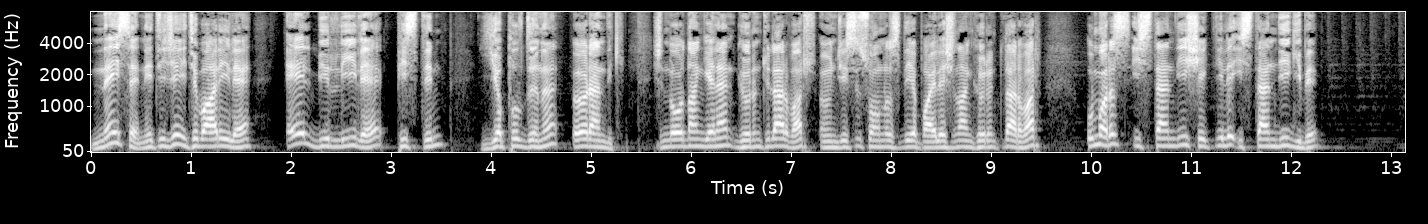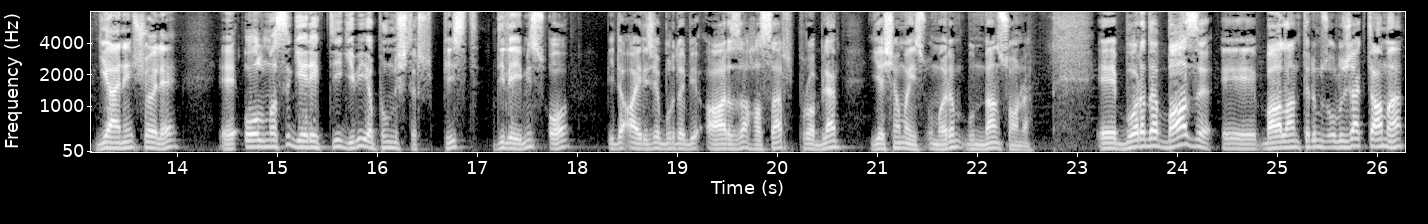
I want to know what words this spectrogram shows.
Neyse netice itibariyle el birliğiyle pistin yapıldığını öğrendik. Şimdi oradan gelen görüntüler var. Öncesi sonrası diye paylaşılan görüntüler var. Umarız istendiği şekliyle istendiği gibi yani şöyle e, olması gerektiği gibi yapılmıştır pist. Dileğimiz o. Bir de ayrıca burada bir arıza, hasar, problem yaşamayız umarım bundan sonra. E, bu arada bazı e, bağlantılarımız olacaktı ama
